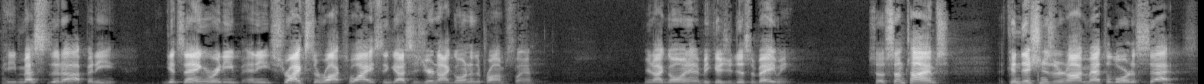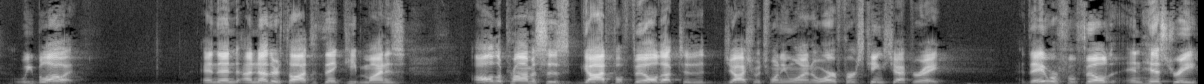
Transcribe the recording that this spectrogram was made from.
he messes it up and he gets angry and he, and he strikes the rock twice. And God says, You're not going in the promised land. You're not going in because you disobey me. So sometimes conditions are not met, the Lord has set. We blow it. And then another thought to think, keep in mind is all the promises God fulfilled up to Joshua 21 or 1 Kings chapter 8. They were fulfilled in history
